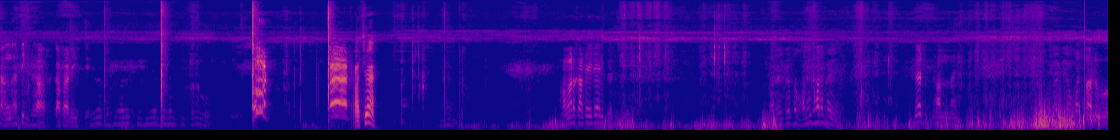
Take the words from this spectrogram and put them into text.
সাংঘাতিক ধার কাটারিতে আচ্ছা আমার কাটা এটাই ভালোই ধ্যাৎ, ধান নাই। কাটবো।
